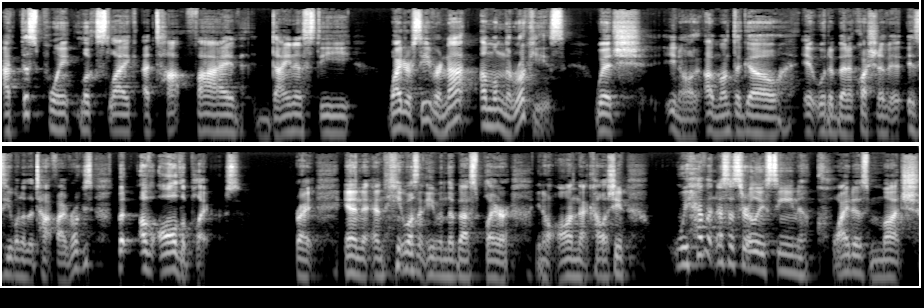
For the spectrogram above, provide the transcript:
at this point, looks like a top five dynasty wide receiver, not among the rookies, which, you know, a month ago, it would have been a question of is he one of the top five rookies, but of all the players. Right. And and he wasn't even the best player, you know, on that college team we haven't necessarily seen quite as much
